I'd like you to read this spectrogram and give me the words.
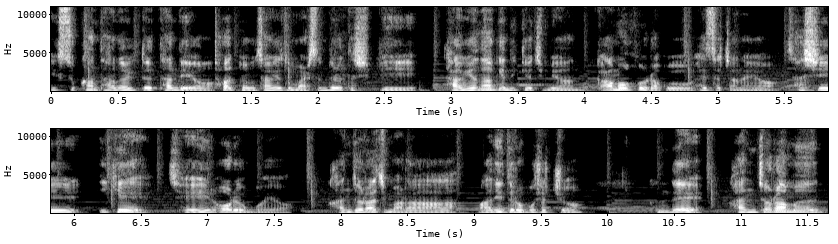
익숙한 단어일 듯 한데요. 첫 영상에도 말씀드렸다시피 당연하게 느껴지면 까먹으라고 했었잖아요. 사실 이게 제일 어려운 거예요. 간절하지 마라. 많이 들어보셨죠? 근데 간절함은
